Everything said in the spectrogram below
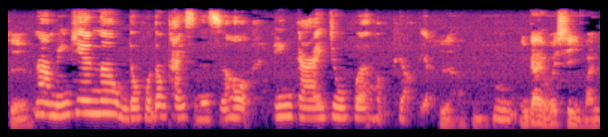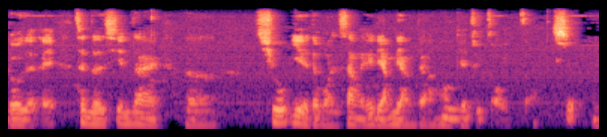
是，那明天呢，我们的活动开始的时候，应该就会很漂亮。是啊，嗯。嗯，应该也会吸引蛮多人，哎，趁着现在呃秋夜的晚上，哎凉凉的，然后嗯可以去走一走。是。嗯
